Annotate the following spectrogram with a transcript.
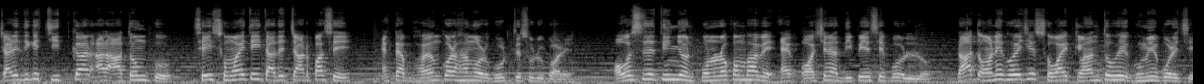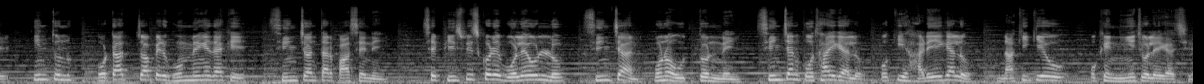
চারিদিকে চিৎকার আর আতঙ্ক। সেই সময়তেই তাদের চারপাশে একটা ভয়ঙ্কর হাঙর ঘুরতে শুরু করে। অবশেষে তিনজন কোনোরকমভাবে এক অচেনা দ্বীপে এসে পড়ল। রাত অনেক হয়েছে, সবাই ক্লান্ত হয়ে ঘুমিয়ে পড়েছে। কিন্তু হঠাৎ চপের ঘুম ভেঙে দেখে সিনচন তার পাশে নেই। সে ফিসফিস করে বলে উঠল, সিনচান, কোনো উত্তর নেই। সিনচান কোথায় গেল? ও কি হারিয়ে গেল? নাকি কেউ ওকে নিয়ে চলে গেছে?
